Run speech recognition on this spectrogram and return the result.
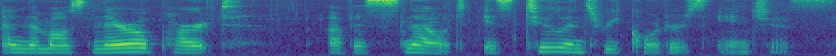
And the most narrow part of his snout is two and three quarters inches.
